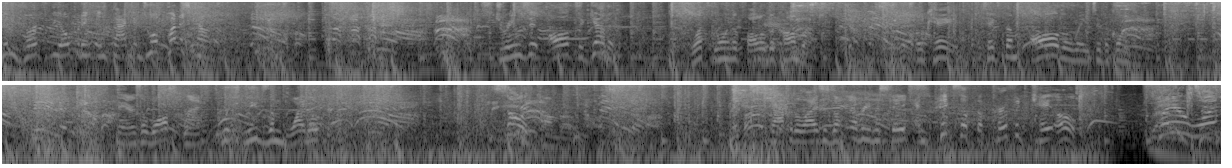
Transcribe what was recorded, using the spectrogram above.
Converts the opening impact into a punish counter. Strings it all together. What's going to follow the combo? Okay, takes them all the way to the corner. There's a wall splat, which leaves them wide open. Solid combo. Capitalizes on every mistake and picks up the perfect KO. Player one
